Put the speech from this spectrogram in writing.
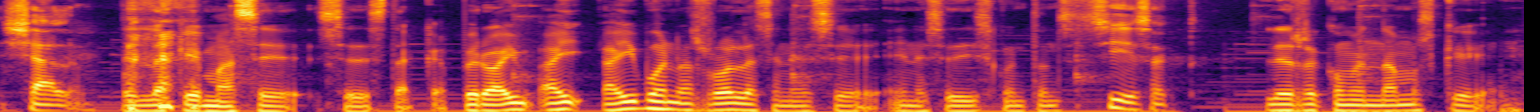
Shallow. es la que más se, se destaca. Pero hay, hay, hay buenas rolas en ese, en ese disco, entonces Sí, exacto. les recomendamos que,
